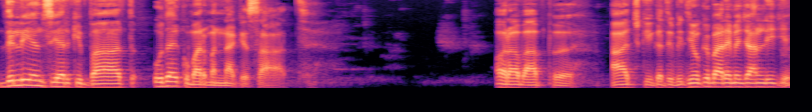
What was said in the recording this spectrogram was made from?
दिल्ली एनसीआर की बात उदय कुमार मन्ना के साथ। और अब आप, आज की गतिविधियों के बारे में जान लीजिए।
